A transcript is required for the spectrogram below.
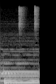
Bye.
